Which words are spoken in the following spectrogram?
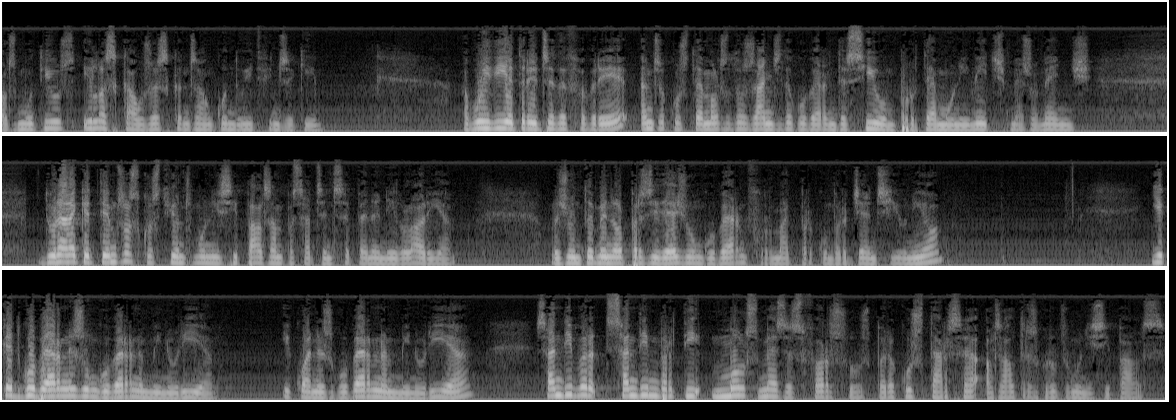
els motius i les causes que ens han conduït fins aquí. Avui dia 13 de febrer ens acostem als dos anys de govern de CiU, en portem un i mig, més o menys. Durant aquest temps les qüestions municipals han passat sense pena ni glòria L'Ajuntament el presideix un govern format per Convergència i Unió i aquest govern és un govern en minoria i quan es governa en minoria s'han d'invertir molts més esforços per acostar-se als altres grups municipals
